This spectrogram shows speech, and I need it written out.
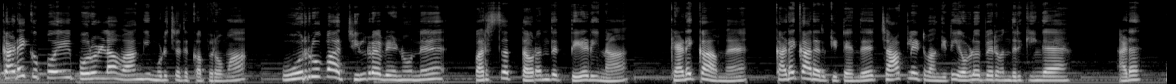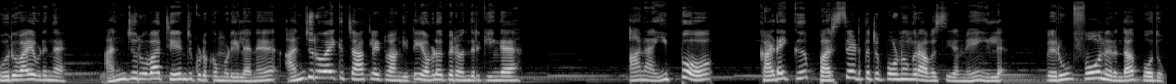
கடைக்கு போய் பொருள்லாம் வாங்கி முடிச்சதுக்கு அப்புறமா ஒரு ரூபாய் சில்லற வேணும்னு பர்ஸை திறந்து தேடினா கிடைக்காம கடைக்காரர்கிட்ட இருந்து சாக்லேட் வாங்கிட்டு எவ்வளோ பேர் வந்திருக்கீங்க? அட ஒரு ரூபாய் விடுங்க. அஞ்சு ரூபா சேஞ்ச் கொடுக்க முடியலன்னு அஞ்சு ரூபாய்க்கு சாக்லேட் வாங்கிட்டு எவ்வளோ பேர் வந்திருக்கீங்க? ஆனா இப்போ கடைக்கு பர்ஸ் எடுத்துட்டு போகணுங்கிற அவசியமே இல்லை. வெறும் ஃபோன் இருந்தா போதும்.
